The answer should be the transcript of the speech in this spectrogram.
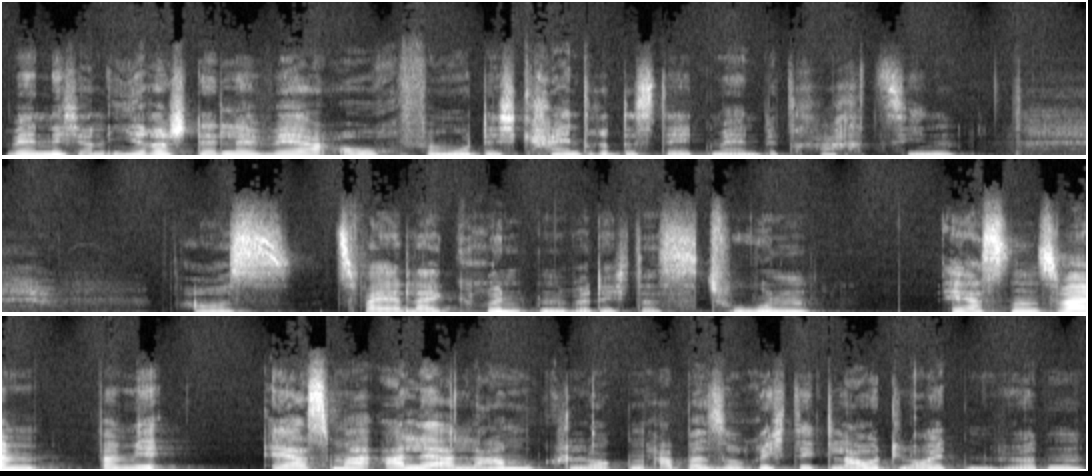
wenn ich an ihrer Stelle wäre, auch vermutlich kein drittes Date mehr in Betracht ziehen. Aus zweierlei Gründen würde ich das tun. Erstens, weil bei mir erstmal alle Alarmglocken aber so richtig laut läuten würden,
